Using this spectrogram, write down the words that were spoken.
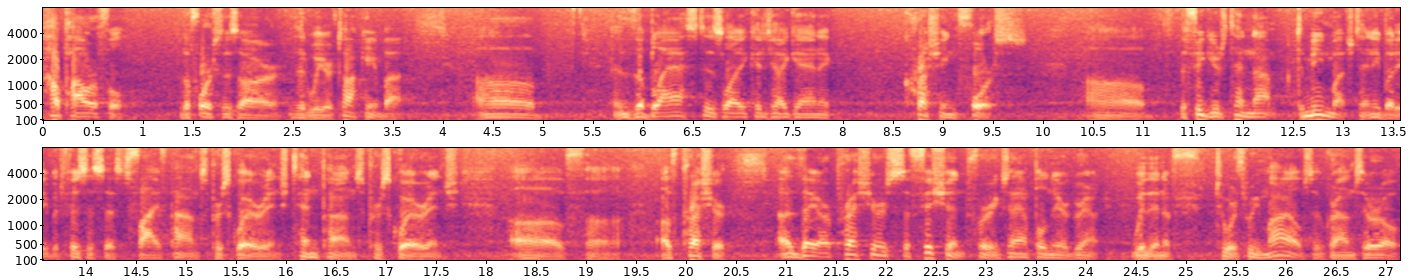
how powerful the forces are that we are talking about. Uh, the blast is like a gigantic crushing force. Uh, the figures tend not to mean much to anybody but physicists. Five pounds per square inch, 10 pounds per square inch of, uh, of pressure. Uh, they are pressures sufficient, for example, near ground, within a two or three miles of ground zero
